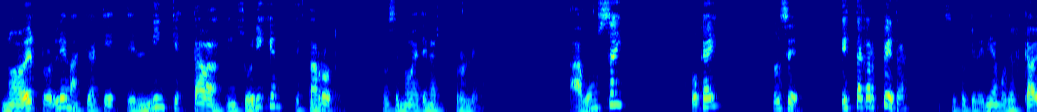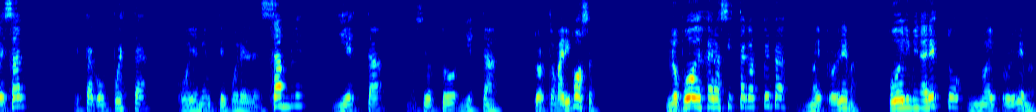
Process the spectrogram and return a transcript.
no va a haber problemas, ya que el link que estaba en su origen está roto. Entonces no voy a tener problemas. Hago un save. ¿Ok? Entonces, esta carpeta, ¿cierto? que teníamos del cabezal, está compuesta obviamente por el ensamble y esta, ¿no es cierto? Y esta tuerca mariposa. ¿Lo puedo dejar así esta carpeta? No hay problema. ¿Puedo eliminar esto? No hay problema.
